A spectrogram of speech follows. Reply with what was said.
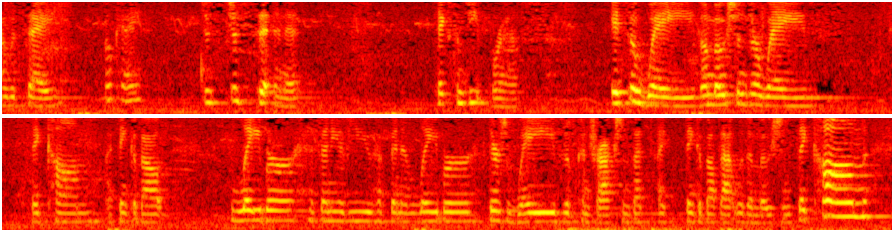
I would say, okay, just just sit in it. Take some deep breaths. It's a wave. Emotions are waves. They come. I think about labor, if any of you have been in labor, there's waves of contractions. I, I, think about that with emotions. They come,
